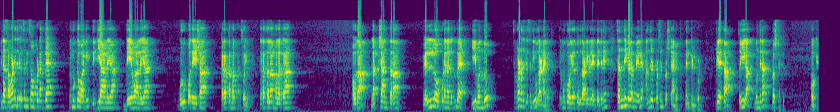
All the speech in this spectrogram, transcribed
ಇನ್ನು ಸವರ್ಣ ಸಂಧಿ ಸಂಪಟ್ಟಂತೆ ಪ್ರಮುಖವಾಗಿ ವಿದ್ಯಾಲಯ, ದೇವಾಲಯ ಗುರುಪದೇಶ ಕರತಮ ಸಾರಿ ಕರತಲ ಮಲಕ ಹೌದಾ, ಲಕ್ಷಾಂತರ, ಇವೆಲ್ಲವೂ ಕೂಡ ಏನಾಗುತ್ತೆ ಅಂದ್ರೆ ಈ ಒಂದು ಸವರ್ಣ ದೀರ್ಘ ಸಂಧಿ ಉದಾಹರಣೆ ಆಗುತ್ತೆ. ಪ್ರಮುಖವಾಗಿರೋ ಉದಾಹರಣೆಗಳು ಹೇಳ್ತಾ ಇದ್ದೀನಿ. ಸಂಧಿಗಳ ಮೇಲೆ ಹಂಡ್ರೆಡ್ ಪರ್ಸೆಂಟ್ ಪ್ರಶ್ನೆ ಆಗುತ್ತೆ. ನೆನ್ಪಿಟ್ಕೊಳ್ಳಿ. ಆಯ್ತಾ? ಸೊ ಈಗ ಮುಂದಿನ ಪ್ರಶ್ನೆ. ಓಕೆ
